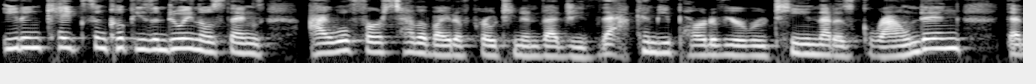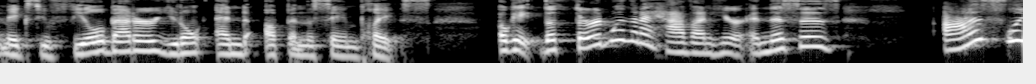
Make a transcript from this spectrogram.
eating cakes and cookies and doing those things, I will first have a bite of protein and veggie. That can be part of your routine that is grounding, that makes you feel better. You don't end up in the same place. Okay. The third one that I have on here, and this is honestly,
